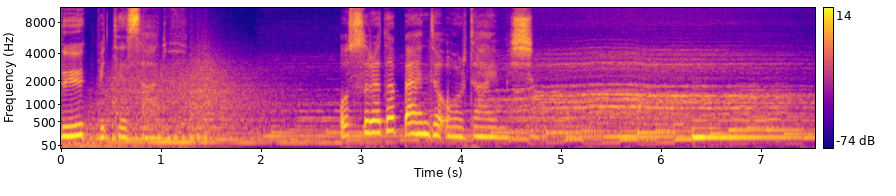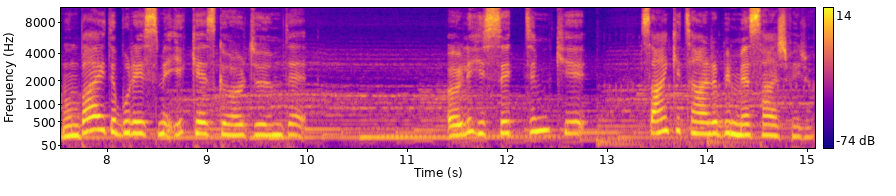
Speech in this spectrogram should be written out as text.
büyük bir tesadüf. O sırada ben de oradaymışım. Mumbai'de bu resmi ilk kez gördüğümde öyle hissettim ki sanki Tanrı bir mesaj veriyor.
